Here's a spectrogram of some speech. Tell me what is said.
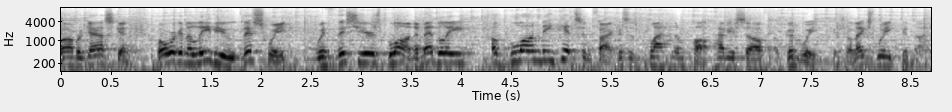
Barbara Gaskin. Well, we're going to leave you this week with this year's Blonde, a medley of Blondie hits, in fact. This is Platinum Pop. Have yourself a good week. Until next week, good night.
